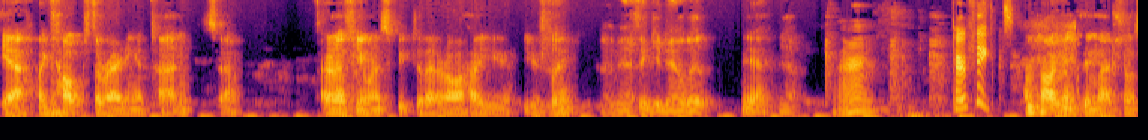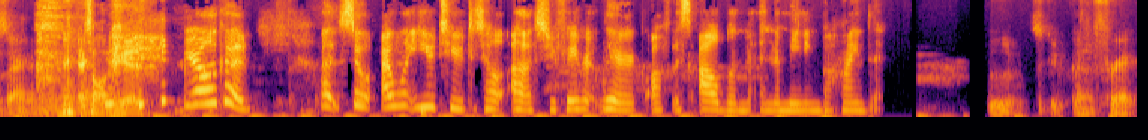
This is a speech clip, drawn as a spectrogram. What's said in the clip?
yeah like helped the writing a ton. So I don't know if you want to speak to that at all. How you usually I mean, I think you nailed it. yeah. Yeah. All right. Perfect. I'm talking too much. I'm sorry. It's all good. You're all good. Uh, so I want you two to tell us your favorite lyric off this album and the meaning behind it. Ooh, that's a good Oh, question. frick.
